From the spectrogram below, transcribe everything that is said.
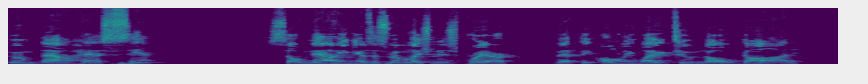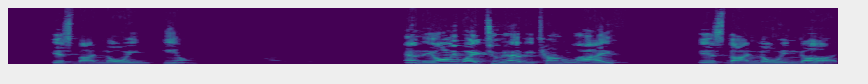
whom thou hast sent. So now he gives us revelation in his prayer that the only way to know God is by knowing Him. And the only way to have eternal life is by knowing God.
